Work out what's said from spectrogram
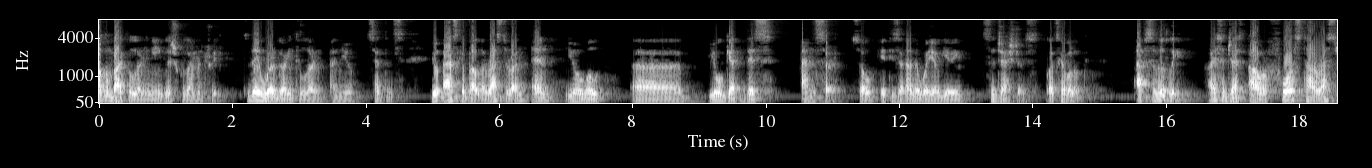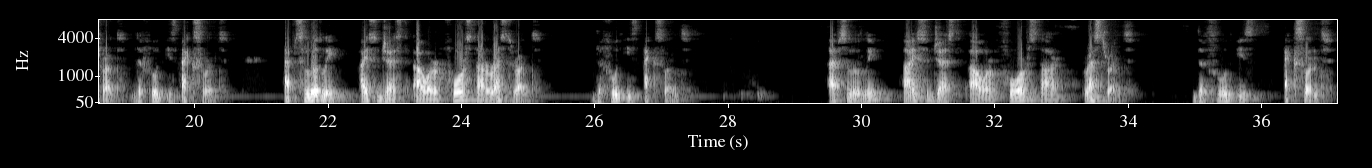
Welcome back to Learning English with Lemon Tree. Today we are going to learn a new sentence. You ask about a restaurant and you will uh, you will get this answer. So it is another way of giving suggestions. Let's have a look. Absolutely. I suggest our four-star restaurant. The food is excellent. Absolutely. I suggest our four-star restaurant. The food is excellent. Absolutely. I suggest our four-star restaurant. The food is excellent.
